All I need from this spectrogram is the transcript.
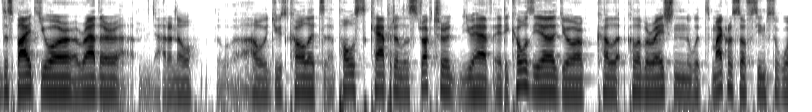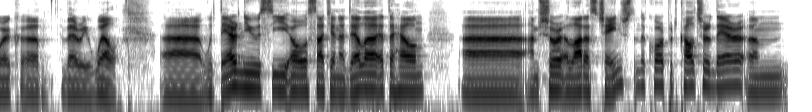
despite your rather, I don't know, how would you call it, post-capitalist structure you have at Ecosia, your col collaboration with Microsoft seems to work uh, very well. Uh, with their new CEO Satya Nadella at the helm, uh, I'm sure a lot has changed in the corporate culture there um,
